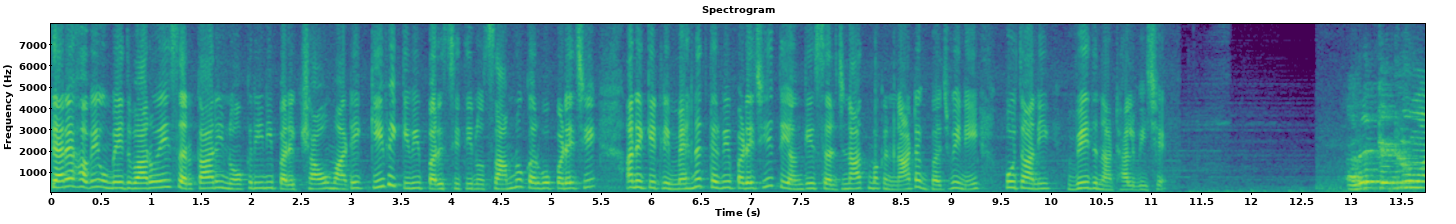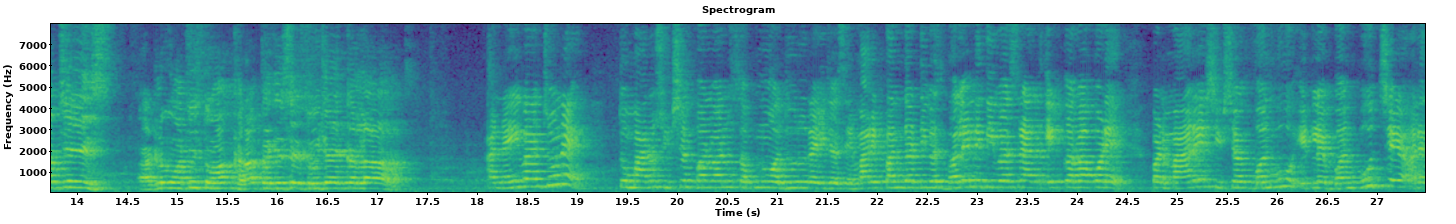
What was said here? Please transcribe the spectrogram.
ત્યારે હવે ઉમેદવારોએ સરકારી નોકરીની પરીક્ષાઓ માટે કેવી કેવી પરિસ્થિતિનો સામનો કરવો પડે છે અને કેટલી મહેનત કરવી પડે છે તે અંગે સર્જનાત્મક નાટક ભજવીને પોતાની વેદના ઠાલવી છે. અરે કેટલું વાંચીશ? આટલું વાંચીશ તો આંખ ખરાબ થઈ જશે, સુઈ જાય એક કલાક. આ નહીં વાંચું ને, તો મારું શિક્ષક બનવાનું સપનું અધૂરું રહી જશે. મારે પંદર દિવસ, ભલે ને દિવસ રાત એક કરવા પડે, પણ મારે શિક્ષક બનવું એટલે બનવું જ છે અને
